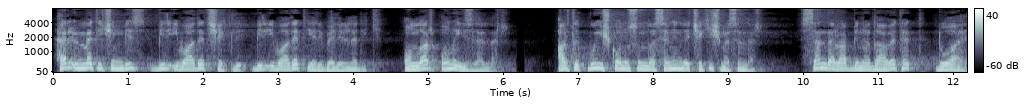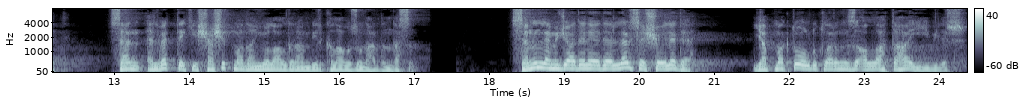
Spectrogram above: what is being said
Her ümmet için biz bir ibadet şekli, bir ibadet yeri belirledik. Onlar onu izlerler. Artık bu iş konusunda seninle çekişmesinler. Sen de Rabbine davet et, dua et. Sen elbette ki şaşırtmadan yol aldıran bir kılavuzun ardındasın. Seninle mücadele ederlerse şöyle de, yapmakta olduklarınızı Allah daha iyi bilir.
